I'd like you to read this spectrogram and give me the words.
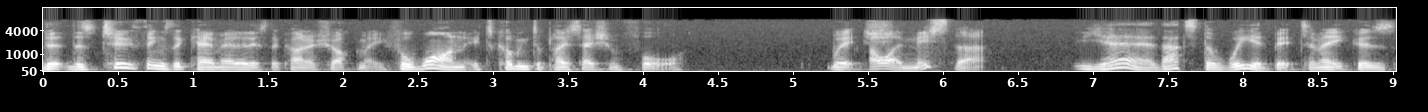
Th there's two things that came out of this that kind of shocked me. For one, it's coming to PlayStation 4, which Oh, I missed that. yeah, that's the weird bit to me because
